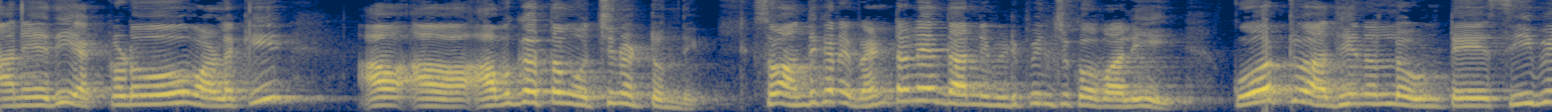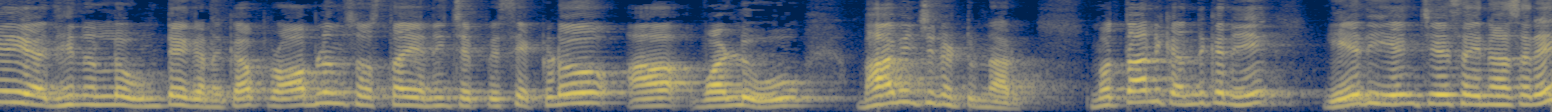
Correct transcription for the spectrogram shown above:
అనేది ఎక్కడో వాళ్ళకి అవగతం వచ్చినట్టుంది. సో అందుకని వెంటనే దాన్ని విడిపించుకోవాలి. కోర్టు అధీనంలో ఉంటే సిబిఐ అధీనంలో ఉంటే గనక ప్రాబ్లమ్స్ వస్తాయని చెప్పేసి ఎక్కడో ఆ వాళ్ళు భావించినట్టున్నారు. మొత్తానికి అందుకని ఏది ఏం చేసైనా సరే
